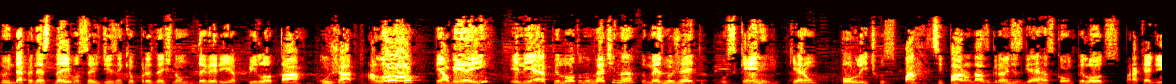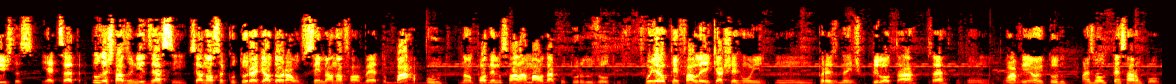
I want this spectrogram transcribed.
No Independence Day vocês dizem que o presidente não deveria pilotar um jato. Alô? Tem alguém aí? Ele era piloto no Vietnã. Do mesmo jeito, os Kennedy, que eram políticos, participaram das grandes guerras como pilotos, paraquedistas e etc. Nos Estados Unidos é assim: se a nossa cultura é de adorar um semi-analfabeto barbudo, não podemos falar mal da cultura dos outros. Fui eu quem falei que achei ruim um presidente pilotar, certo? Um, um avião e tudo, mas vamos pensar um pouco.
